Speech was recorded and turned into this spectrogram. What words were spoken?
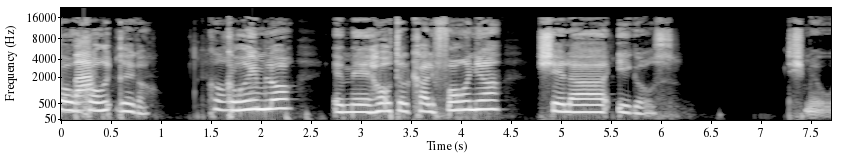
קור, קור, רגע, קוראים- קוראים לו הם, אה, הוטל קליפורניה של האיגלס. תשמעו.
